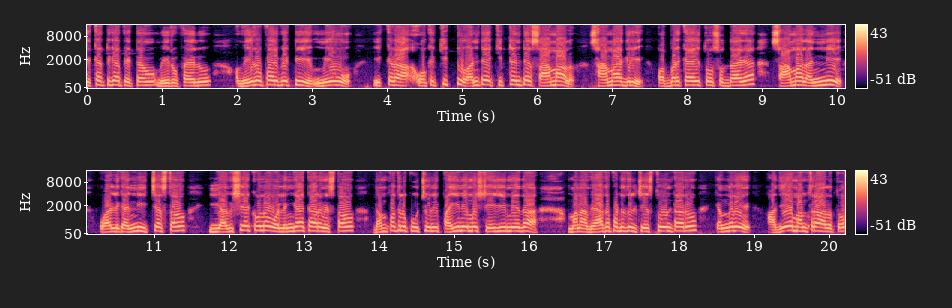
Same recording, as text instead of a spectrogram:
టికెట్గా పెట్టాము వెయ్యి రూపాయలు. వెయ్యి రూపాయలు పెట్టి మేము ఇక్కడ ఒక కిట్టు అంటే కిట్ అంటే సామాలు సామాగ్రి కొబ్బరికాయతో శుద్ధాగా సామాలు అన్నీ వాళ్ళకి అన్నీ ఇచ్చేస్తాం. ఈ అభిషేకంలో ఓ లింగాకారం ఇస్తాం. దంపతులు కూర్చుని పైనేమో స్టేజీ మీద మన వేద పండితులు చేస్తూ ఉంటారు. కిందని అదే మంత్రాలతో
